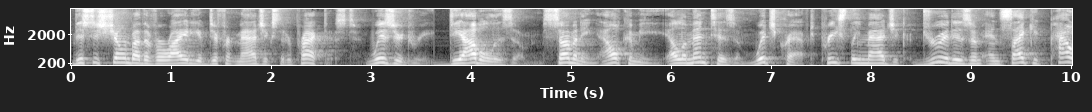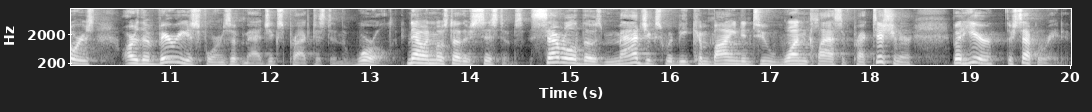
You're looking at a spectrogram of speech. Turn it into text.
This is shown by the variety of different magics that are practiced wizardry, diabolism, summoning, alchemy, elementism, witchcraft, priestly magic, druidism, and psychic powers are the various forms of magics practiced in the world. Now, in most other systems, several of those magics would be combined into one class of practitioner, but here they're separated.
